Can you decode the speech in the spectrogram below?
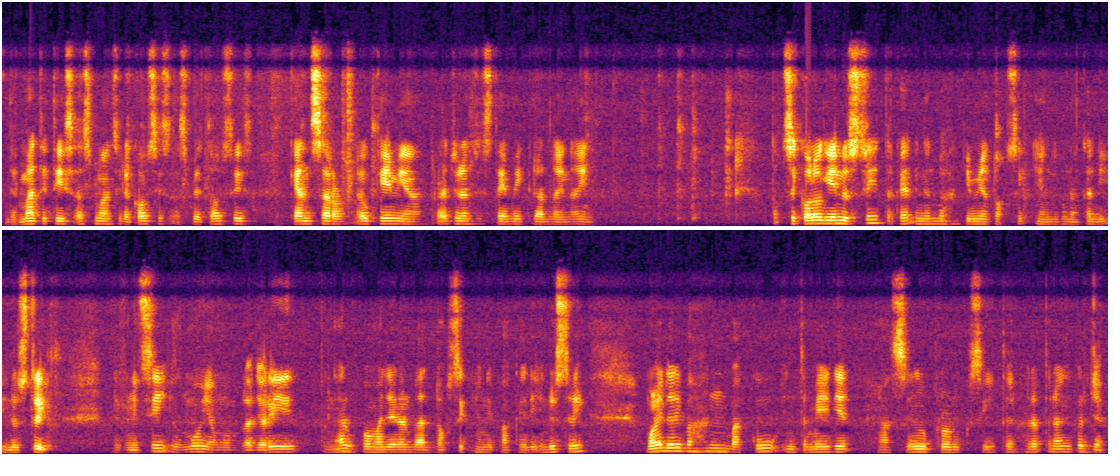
dermatitis, asma, silikosis, asbestosis, kanker, leukemia, keracunan sistemik, dan lain-lain. Toksikologi industri terkait dengan bahan kimia toksik yang digunakan di industri. Definisi ilmu yang mempelajari pengaruh pemajaran bahan toksik yang dipakai di industri, mulai dari bahan baku, intermediate, hasil produksi terhadap tenaga kerja.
